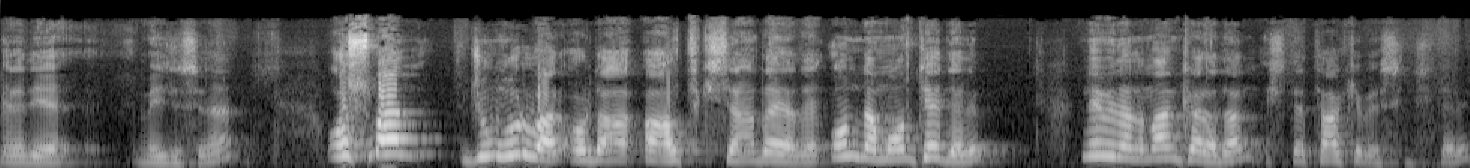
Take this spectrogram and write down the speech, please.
belediye meclisine. Osman Cumhur var orada 6 kişiden aday aday. Onu da monte edelim. Nevin Hanım Ankara'dan işte takip etsin işleri.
